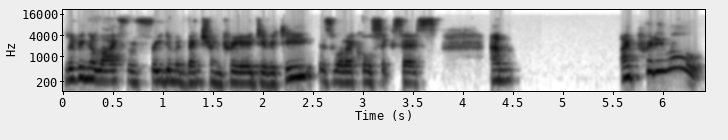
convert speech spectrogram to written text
living a life of freedom adventure and creativity is what i call success. And i pretty well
